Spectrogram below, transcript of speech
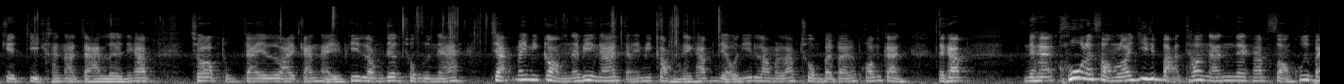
เกจิคณาจารย์เลยนะครับ ชอบถูกใจรายการไหนพี่ลองเลือกชมดูนะ จะไม่มีกล่องนะพี่นะจะไม่มีกล่องนะครับ เดี๋ยววันนี้เรามารับชมไปไปพร้อมกันนะครับ นะฮะคู่ละ 220 บาทเท่านั้นนะครับสองคู่ไป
